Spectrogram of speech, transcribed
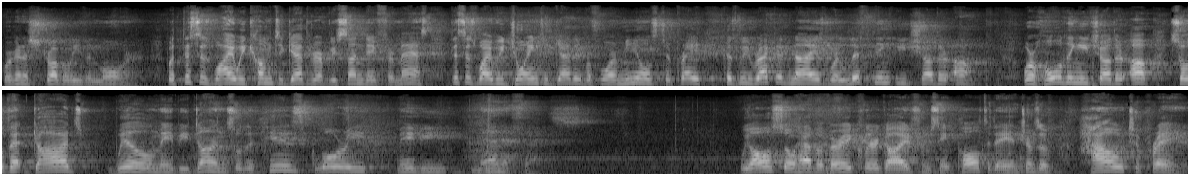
we're going to struggle even more. But this is why we come together every Sunday for Mass. This is why we join together before meals to pray, because we recognize we're lifting each other up. We're holding each other up so that God's will may be done, so that His glory may be manifest. We also have a very clear guide from St. Paul today in terms of how to pray.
